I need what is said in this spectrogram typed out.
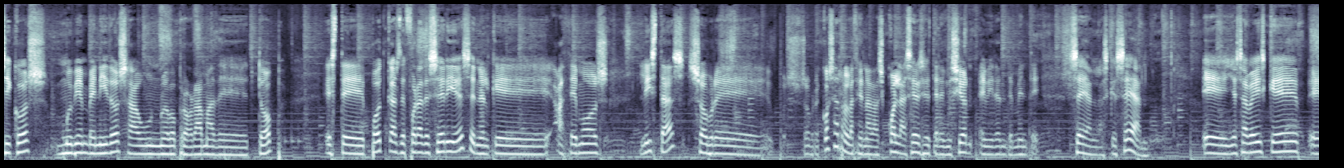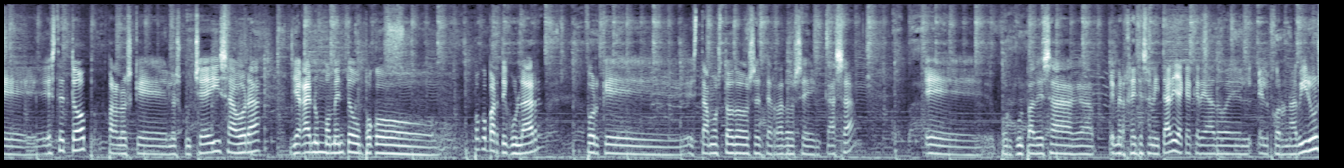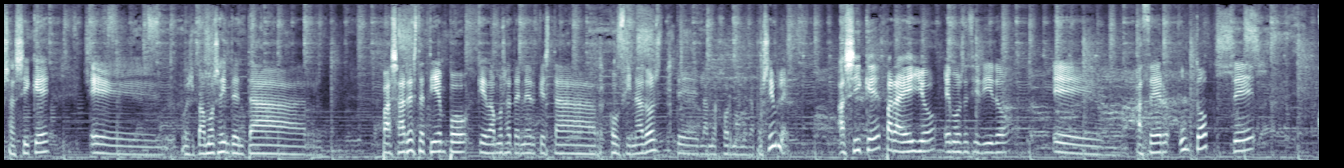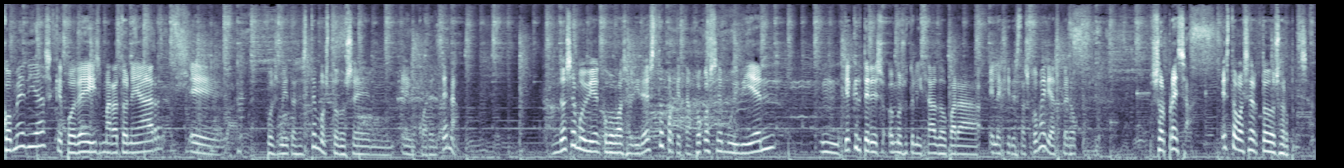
chicos, muy bienvenidos a un nuevo programa de Top, este podcast de fuera de series en el que hacemos listas sobre, pues, sobre cosas relacionadas con las series de televisión, evidentemente, sean las que sean. Eh, ya sabéis que eh, este top, para los que lo escuchéis ahora, llega en un momento un poco, un poco particular porque estamos todos encerrados en casa eh, por culpa de esa emergencia sanitaria que ha creado el, coronavirus. Así que eh, pues vamos a intentar pasar este tiempo que vamos a tener que estar confinados de la mejor manera posible. Así que para ello hemos decidido eh, hacer un top de comedias que podéis maratonear pues mientras estemos todos en cuarentena. No sé muy bien cómo va a salir esto porque tampoco sé muy bien mm, qué criterios hemos utilizado para elegir estas comedias, pero sorpresa, esto va a ser todo sorpresa.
